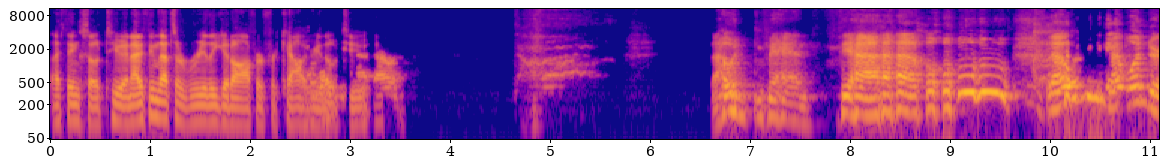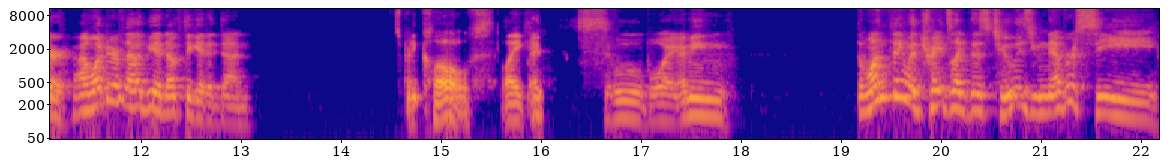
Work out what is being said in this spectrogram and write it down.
I think so too, and I think that's a really good offer for Calgary though too. That would, that would man, yeah, that would be. I wonder. I wonder if that would be enough to get it done. It's pretty close. Like, oh boy. I mean, the one thing with trades like this too is you never see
